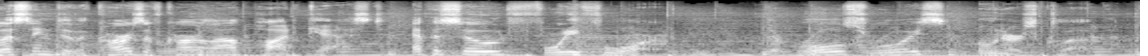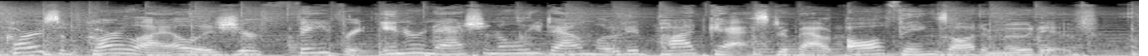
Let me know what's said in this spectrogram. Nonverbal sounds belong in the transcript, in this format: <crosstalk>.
listening to the Cars of Carlisle podcast, episode 44 The Rolls Royce Owners Club. Cars of Carlisle is your favorite internationally downloaded podcast about all things automotive.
